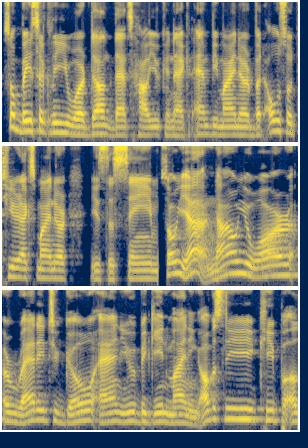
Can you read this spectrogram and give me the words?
So basically you are done. That's how you connect nb miner but also T-Rex miner is the same. So yeah now you are ready to go and you begin mining. Obviously keep a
